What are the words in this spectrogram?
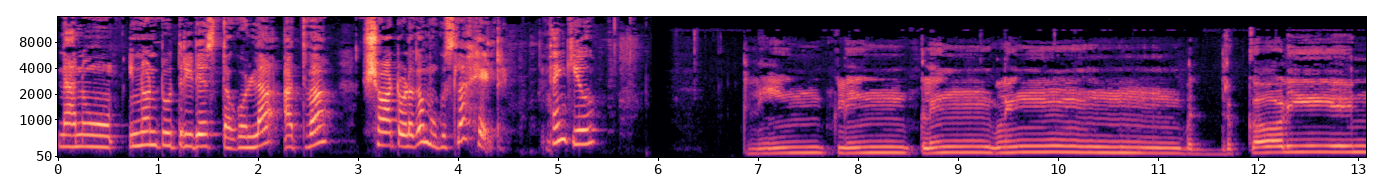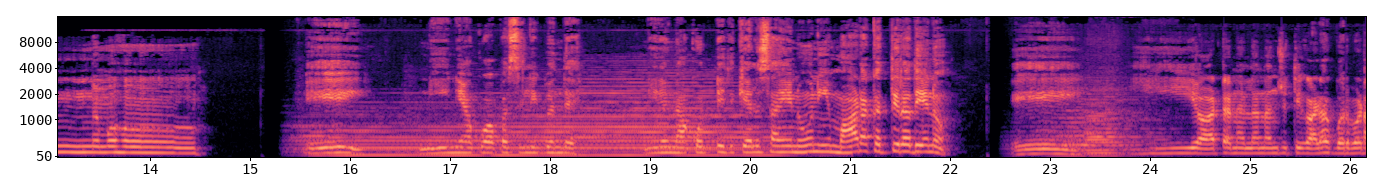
ನಾನು ಇನ್ನೊಂದು ಟೂ ತ್ರೀ ಡೇಸ್ ತಗೊಳ್ಳ ಅಥವಾ ಶಾರ್ಟ್ ಒಳಗೆ ಮುಗಿಸ್ಲಾ ಹೇಳ್ರಿ. ಥ್ಯಾಂಕ್ ಯು ಕ್ಲಿಂಗ್ ಕ್ಲಿಂಗ್ ಕ್ಲಿಂಗ್ ಕ್ಲಿಂಗ್, ಭದ್ರಕಾಳಿ ನಮಃ. ಏಯ್, ನೀನ್ ಯಾಕೆ ವಾಪಸ್ ಇಲ್ಲಿಗೆ ಬಂದೆ? ನೀನು ನಾ ಕೊಟ್ಟಿದ್ದ ಕೆಲಸ ಏನು? ನೀ ಮಾಡಕತ್ತಿರೋದೇನು? ಏ, ಈ ಆಟನೆಲ್ಲ ನನ್ನ ಜೊತೆಗೆ ಆಡಕ್ ಬರ್ಬೇಡ.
